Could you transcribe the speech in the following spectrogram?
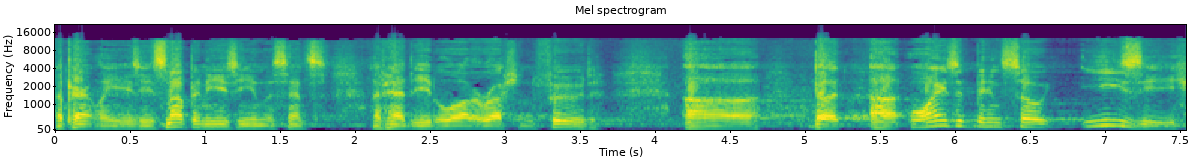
apparently easy. It's not been easy in the sense I've had to eat a lot of Russian food. Uh, but uh, why has it been so easy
